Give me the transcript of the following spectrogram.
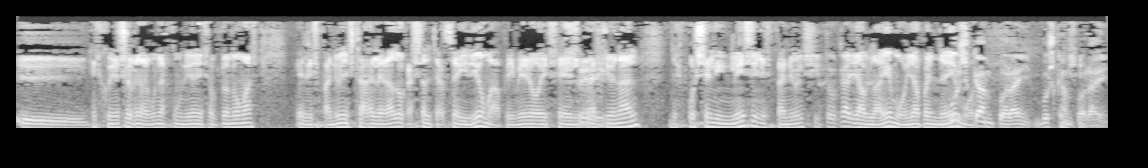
Y... Es curioso que en algunas comunidades autónomas el español está relegado casi al tercer idioma. Primero es el Sí. regional, después el inglés y el español si toca ya hablaremos, ya aprenderemos. Buscan por ahí, buscan por ahí.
